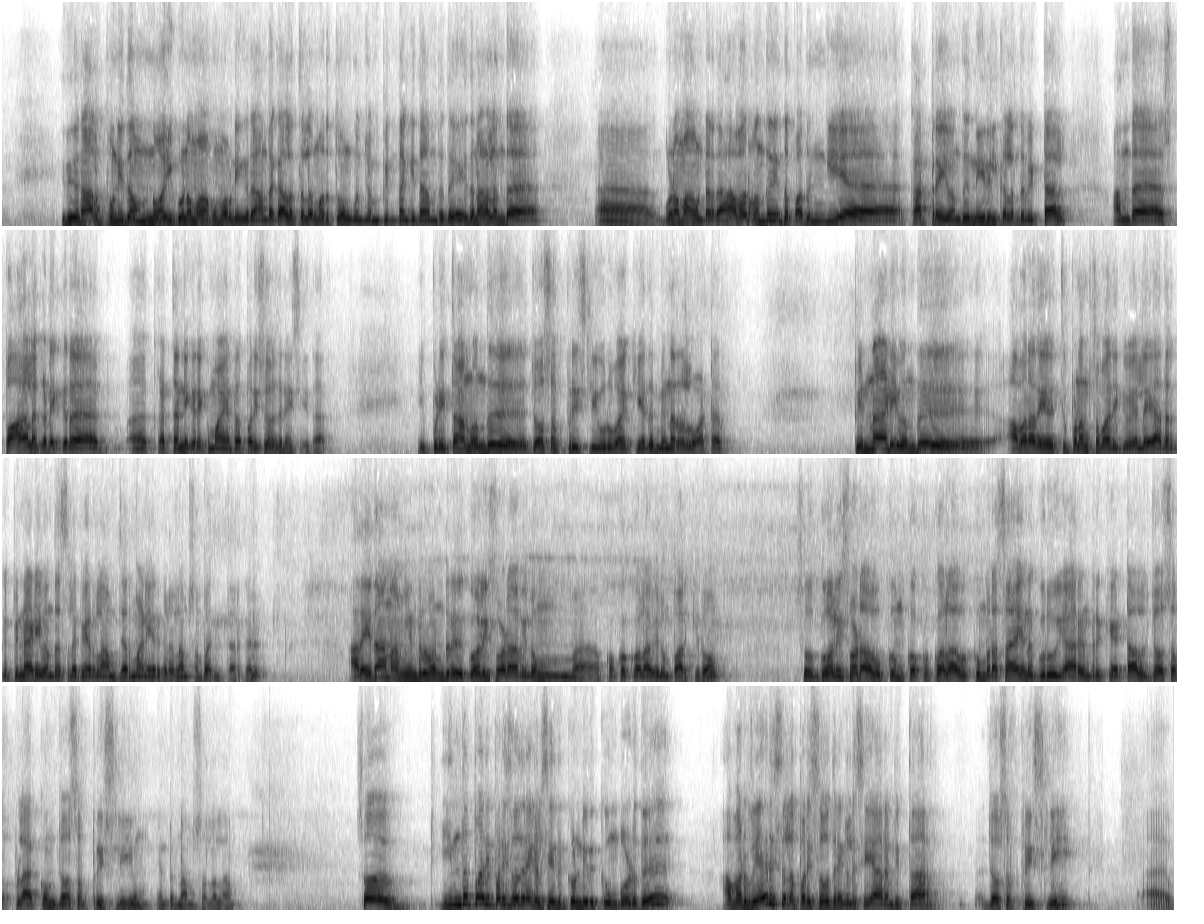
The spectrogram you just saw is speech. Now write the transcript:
இதனால் புனிதம் நோய் குணமாகும் அப்படிங்கிற அந்த காலத்தில் மருத்துவம் கொஞ்சம் பின்தங்கி தான் இருந்தது. இதனால் இந்த குணமாகுன்றத அவர் வந்து இந்த பதுங்கிய காற்றை வந்து நீரில் கலந்து விட்டால் அந்த ஸ்பாவில் கிடைக்கிற க- தண்ணி கிடைக்குமா என்ற பரிசோதனை செய்தார். இப்படித்தான் வந்து ஜோசப் பிரீஸ்லி உருவாக்கியது மினரல் வாட்டர் பின்னாடி வந்து அவர் அதை வைத்து பணம் சம்பாதிக்கவில்லை அதற்கு பின்னாடி வந்த சில பேரெல்லாம் ஜெர்மானியர்கள் எல்லாம் சம்பாதித்தார்கள். அதை தான் நாம் இன்று வந்து கோலி சோடாவிலும் கொக்கோ கோலாவிலும் பார்க்கிறோம். ஸோ கோலி சோடாவுக்கும் கொக்கோ கோலாவுக்கும் ரசாயன குரு யார் என்று கேட்டால் ஜோசப் பிளாக்கும் ஜோசப் ப்ரீஸ்லியும் என்று நாம் சொல்லலாம். ஸோ இந்த மாதிரி பரிசோதனைகள் செய்து கொண்டிருக்கும் பொழுது அவர் வேறு சில பரிசோதனைகளை செய்ய ஆரம்பித்தார் ஜோசப் ப்ரீஸ்லி.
